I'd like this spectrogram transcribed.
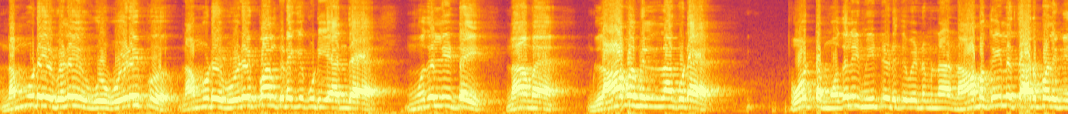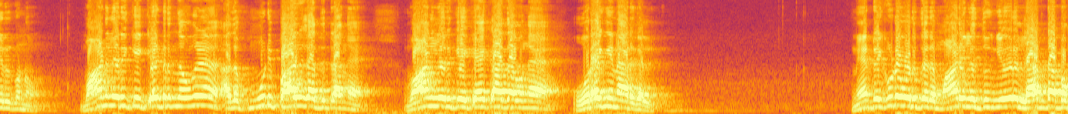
நம்முடைய விளை உ- உழைப்பு நம்முடைய உழைப்பால் கிடைக்கக்கூடிய அந்த முதலீட்டை நாம லாபம் இல்லைன்னா கூட போட்ட முதலை மீட்டெடுக்க வேண்டும்னா நாம கையில தார்பாலின் இருக்கணும் வானிலை அறிக்கை கேட்டிருந்தவங்க அதை மூடி பாதுகாத்துட்டாங்க. வானிலை அறிக்கை கேட்காதவங்க உறங்கினார்கள். நேற்றை கூட ஒருத்தர் மாடியில் தூங்கியவர் லேப்டாப்பை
